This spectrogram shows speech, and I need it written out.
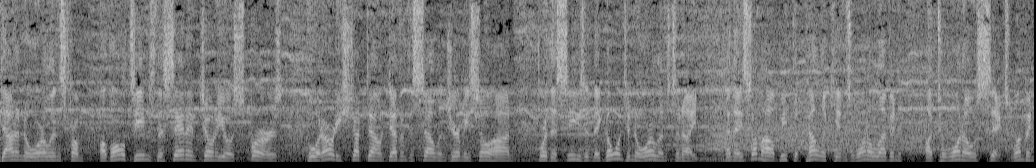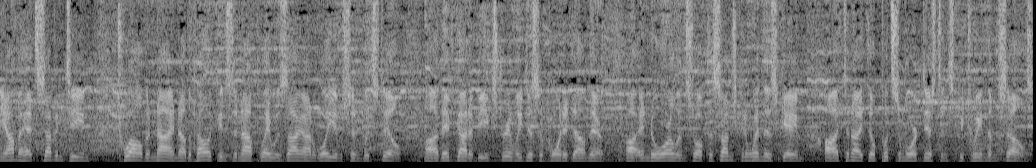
down in New Orleans from, of all teams, the San Antonio Spurs, who had already shut down Devin Vassell and Jeremy Sochan for the season. They go into New Orleans tonight, and they somehow beat the Pelicans 111 uh, to 106. Wembanyama had 17, 12, and 9. Now, the Pelicans did not play with Zion Williamson, but still, uh, they've got to be extremely disappointed down there uh, in New Orleans. So if the Suns can win this game uh, tonight, they'll put some more distance between themselves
